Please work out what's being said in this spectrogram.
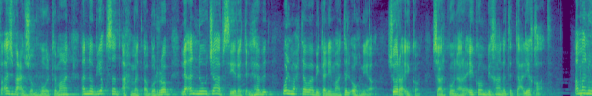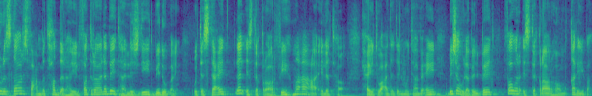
فأجمع الجمهور كمان أنه بيقصد أحمد أبو الرب لأنه جاب سيرة الهبد والمحتوى بكلمات الأغنية. شو رأيكم؟ شاركونا رأيكم بخانة التعليقات. أما نور ستارز فعم بتحضر هاي الفترة لبيتها الجديد بدبي وتستعد للاستقرار فيه مع عائلتها حيث وعدت المتابعين بجولة بالبيت فور استقرارهم قريبا.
